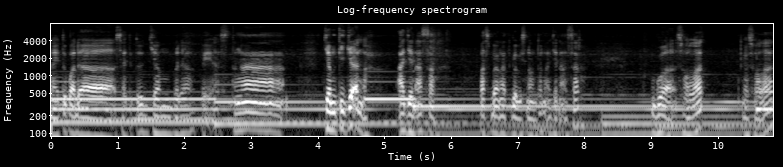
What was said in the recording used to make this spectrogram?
Nah itu pada saat itu jam berapa ya? Setengah jam tigaan lah ajan asar. Pas banget gue habis nonton ajan asar gue sholat nggak sholat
